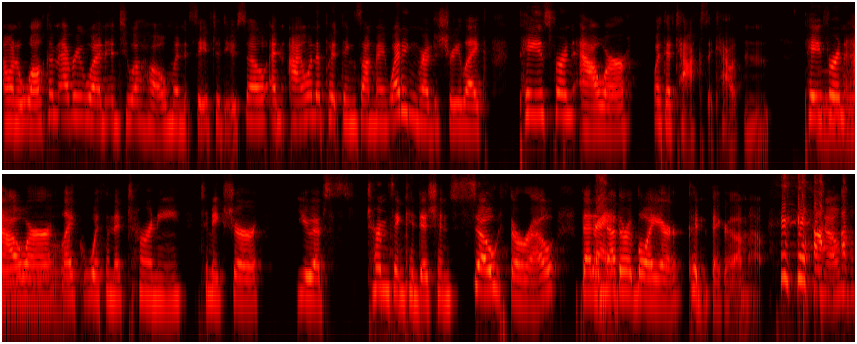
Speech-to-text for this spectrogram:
I want to welcome everyone into a home when it's safe to do so. And I want to put things on my wedding registry like pays for an hour with a tax accountant, pay for an hour like with an attorney to make sure you have terms and conditions so thorough that Right. another lawyer couldn't figure them out. know?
